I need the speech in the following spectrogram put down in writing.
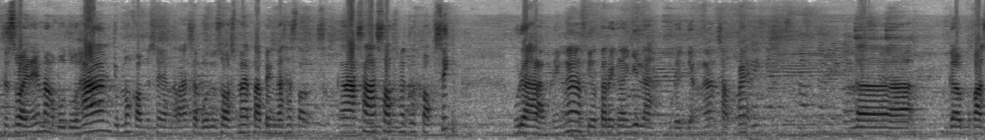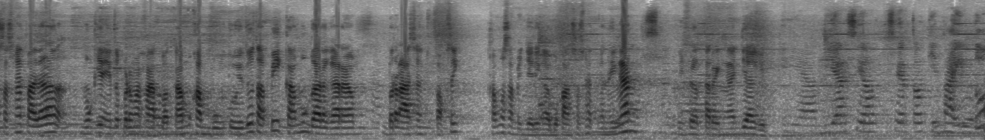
sesuai ini emang kebutuhan cuma kalau misalnya ngerasa butuh sosmed tapi ngerasa ngerasa sosmed itu toxic udah lah mendingan filtering lagi lah udah jangan sampai nggak buka sosmed padahal mungkin itu bermanfaat buat kamu kamu butuh itu tapi kamu gara-gara berasa itu toxic kamu sampai jadi nggak buka sosmed mendingan di filtering aja gitu Iya, biar cir- circle kita itu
